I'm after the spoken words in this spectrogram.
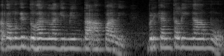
Atau mungkin Tuhan lagi minta apa nih? Berikan telingamu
